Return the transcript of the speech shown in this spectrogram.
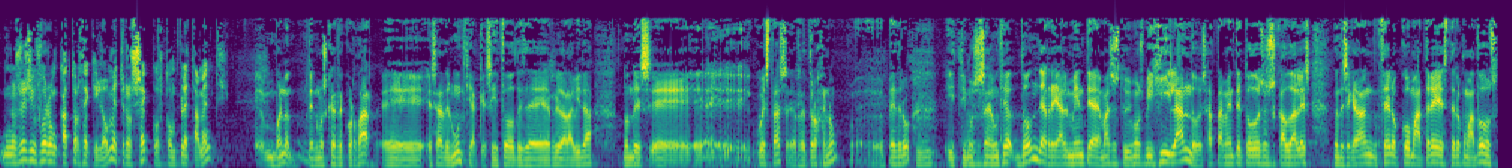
no sé si fueron 14 kilómetros secos completamente. Eh, Bueno, tenemos que recordar eh, esa denuncia que se hizo desde Río de la Vida, donde es, eh, eh, Cuestas, eh, retrógeno, eh, Pedro, hicimos esa denuncia donde realmente además estuvimos vigilando exactamente todos esos caudales donde se quedan 0,3, 0,2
